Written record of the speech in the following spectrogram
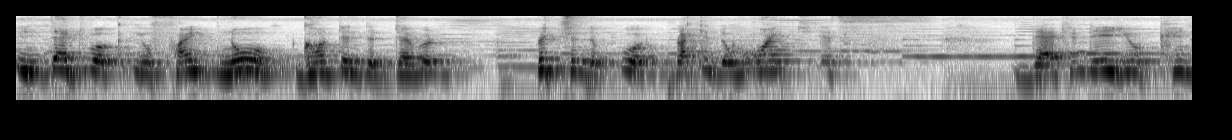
in that work, you find no God and the devil, rich and the poor, black and the white. Yes. That day you can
